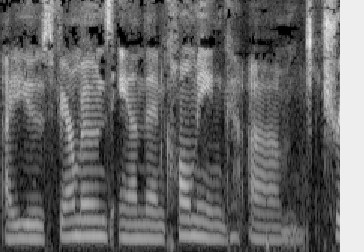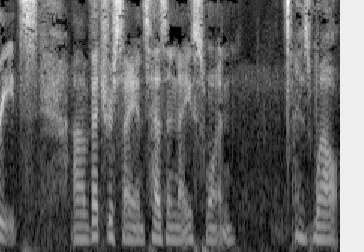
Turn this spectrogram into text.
I use pheromones and then calming um, treats. Uh, VetriScience has a nice one as well,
